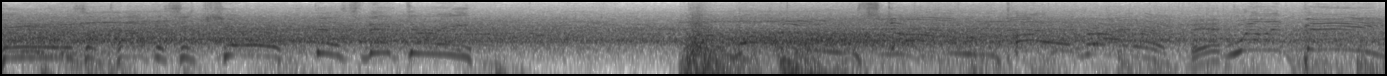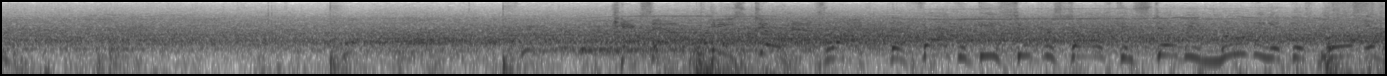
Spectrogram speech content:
Kane is about to secure this victory. Fact that these superstars can still be moving at this point is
